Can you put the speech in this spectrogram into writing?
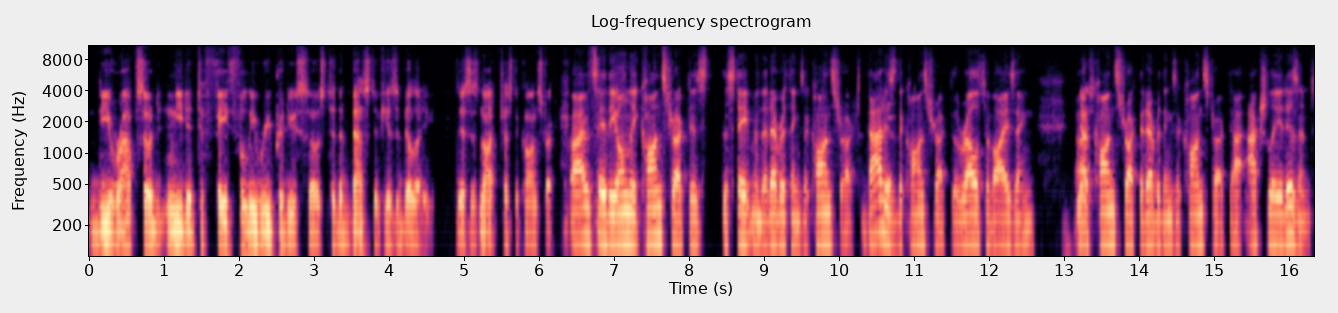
the rhapsode needed to faithfully reproduce those to the best of his ability this is not just a construct. I would say the only construct is the statement that everything's a construct. That is the construct, the relativizing uh, construct that everything's a construct. Actually, it isn't.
